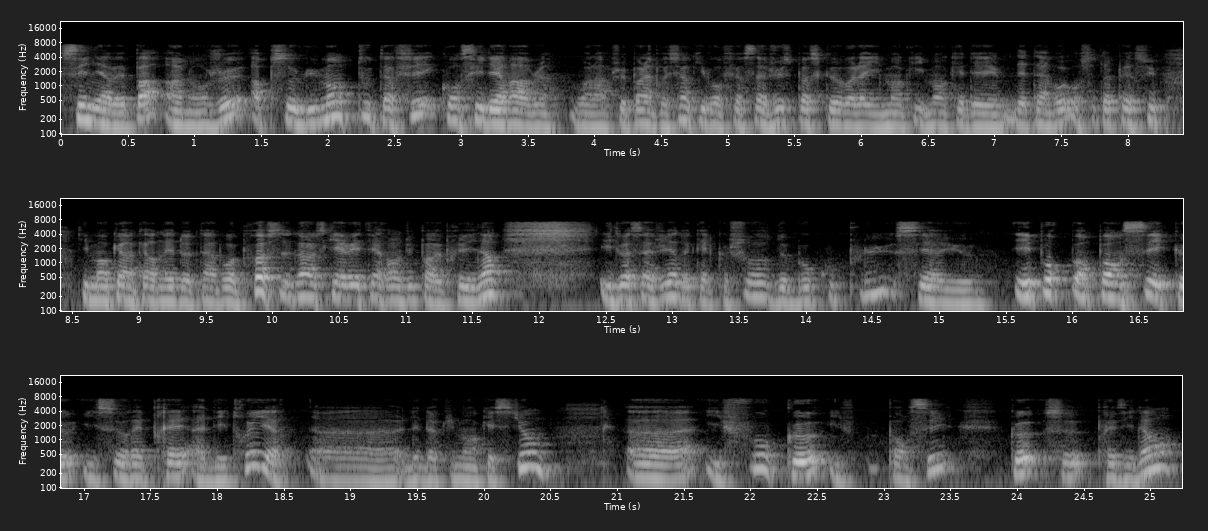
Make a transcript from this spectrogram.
s'il n'y avait pas un enjeu absolument tout à fait considérable. Voilà, je n'ai pas l'impression qu'ils vont faire ça juste parce que voilà, il, manquait des, timbres. On s'est aperçu qu'il manquait un carnet de timbres poste dans ce qui avait été rendu par le président. Il doit s'agir de quelque chose de beaucoup plus sérieux. Et pour penser qu'il serait prêt à détruire euh, les documents en question, euh, il faut que, penser que ce président,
